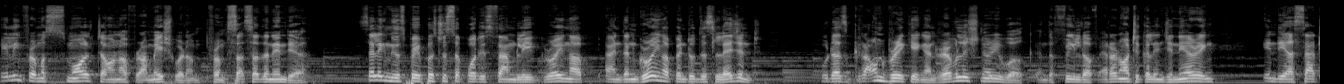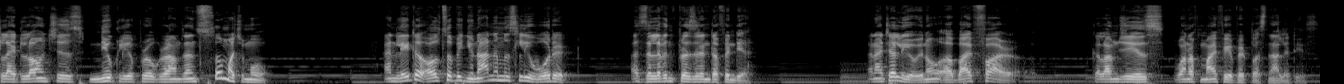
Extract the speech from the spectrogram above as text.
Hailing from a small town of Rameshwaram from southern India, selling newspapers to support his family, growing up, and then growing up into this legend who does groundbreaking and revolutionary work in the field of aeronautical engineering, India's satellite launches, nuclear programs, and so much more. And later also being unanimously voted as the 11th President of India. And I tell you, you know, uh, by far, Kalamji is one of my favorite personalities.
